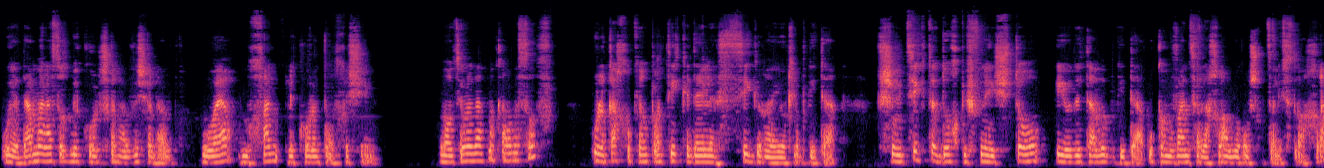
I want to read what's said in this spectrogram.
הוא ידע מה לעשות בכל שלב ושלב, הוא היה מוכן לכל התרחישים. ורוצים לדעת מה קרה בסוף? הוא לקח חוקר פרטי כדי להשיג ראיות לבגידה. כשהוא הציג את הדוח בפני אשתו, היא הודתה בבגידה. הוא כמובן צלח לה ומראש רצה לסלוח לה,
